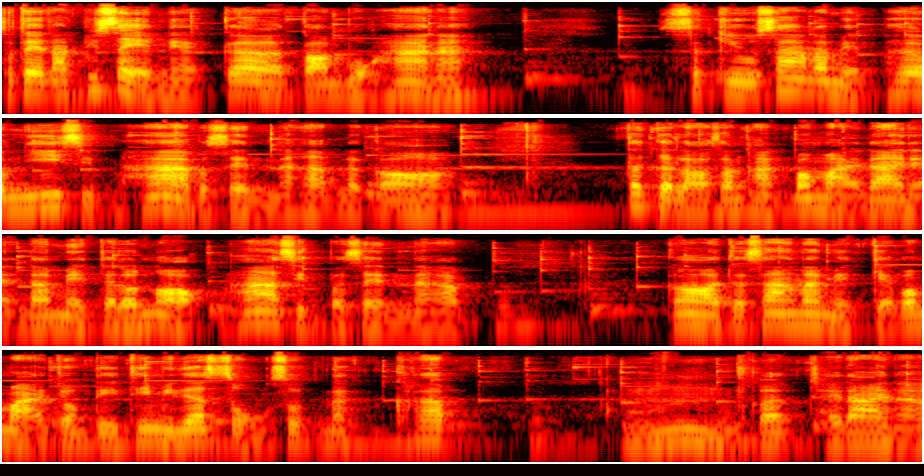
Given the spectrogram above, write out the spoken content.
สเตตัสพิเศษเนี่ยก็ตอนบวก 5 นะ สกิลสร้างดาเมจเพิ่ม 25%นะครับ แล้วก็ถ้าเกิดเราสังหารเป้าหมายได้เนี่ยดาเมจจะลดออก 50%นะครับ ก็จะสร้างดาเมจแก่เป้าหมายโจมตีที่มีเลือดสูงสุดนะครับ อืม ก็ใช้ได้นะ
